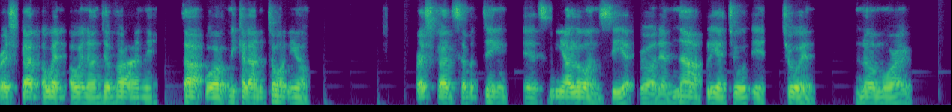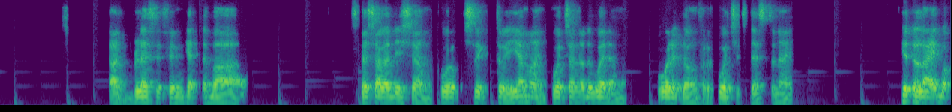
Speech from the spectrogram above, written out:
Fresh God Owen, Owen and Giovanni. Talk about Michael Antonio. Fresh God 17 it's me alone see it, bro. Them now play through in through him. No more. God bless if him get the ball. Special edition. Coach sick too. Yeah man, coach under the weather man. Hold it down for the Coach's Desk tonight. Get the light but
